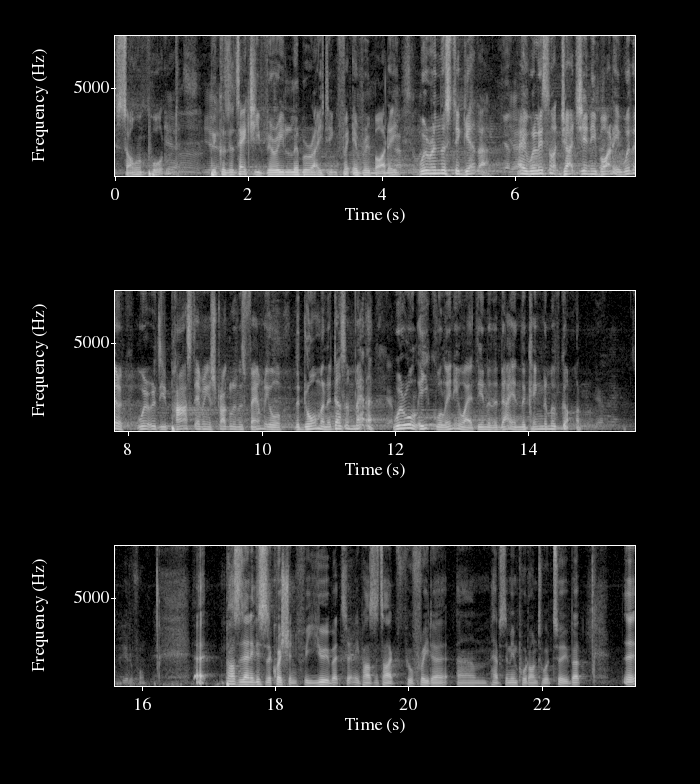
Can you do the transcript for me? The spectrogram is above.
so important Yes, yes. because it's actually very liberating for everybody. Absolutely. We're in this together. Hey, well, let's not judge anybody, whether we're the pastor having a struggle in his family or the doorman, it doesn't matter. We're all equal anyway at the end of the day in the kingdom of God. Pastor Danny, this is a question for you, but certainly Pastor Tak, feel free to um, have some input onto it too. But uh,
